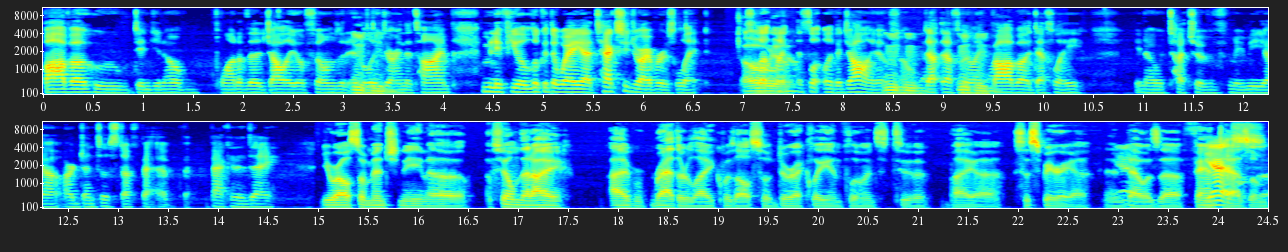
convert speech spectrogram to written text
Bava, who did you know a lot of the Giallo films in Italy Mhm. during the time. I mean, if you look at the way uh, Taxi Driver is lit, it's Oh, lit yeah. like it's lit like a Giallo film. Mhm. De- definitely like Bava, definitely. You know, a touch of maybe uh, Argento stuff back back in the day. You were also mentioning uh, a film that I I rather like was also directly influenced to by uh, Suspiria, and that was uh, Phantasm. Yes.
